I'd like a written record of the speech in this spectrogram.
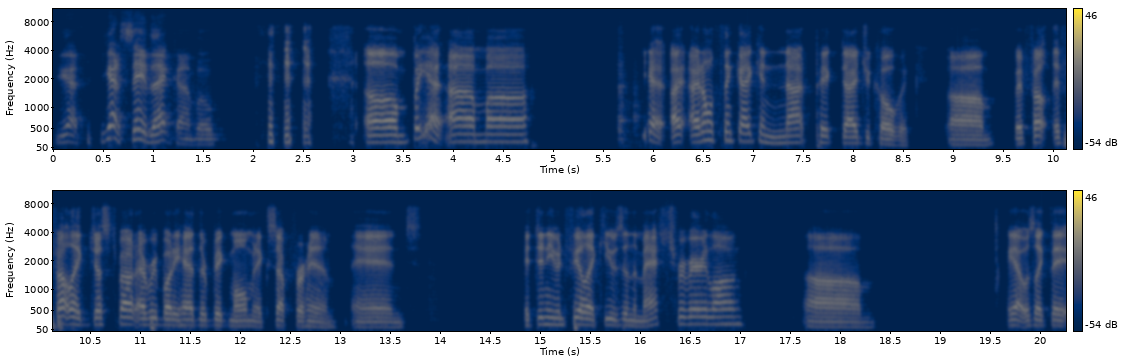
You got you got to save that combo. um, but yeah, um, uh, yeah, I, I don't think I can not pick Dijakovic. Um, it felt it felt like just about everybody had their big moment except for him, and it didn't even feel like he was in the match for very long. Um, yeah, it was like they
